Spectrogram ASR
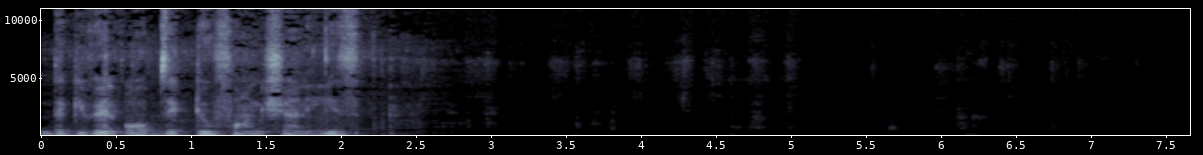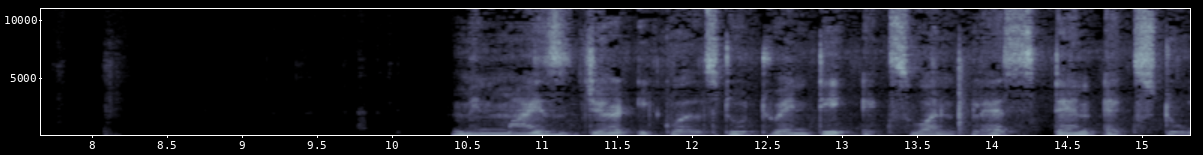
the given objective function is minimize z equals to 20x1 plus 10x2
